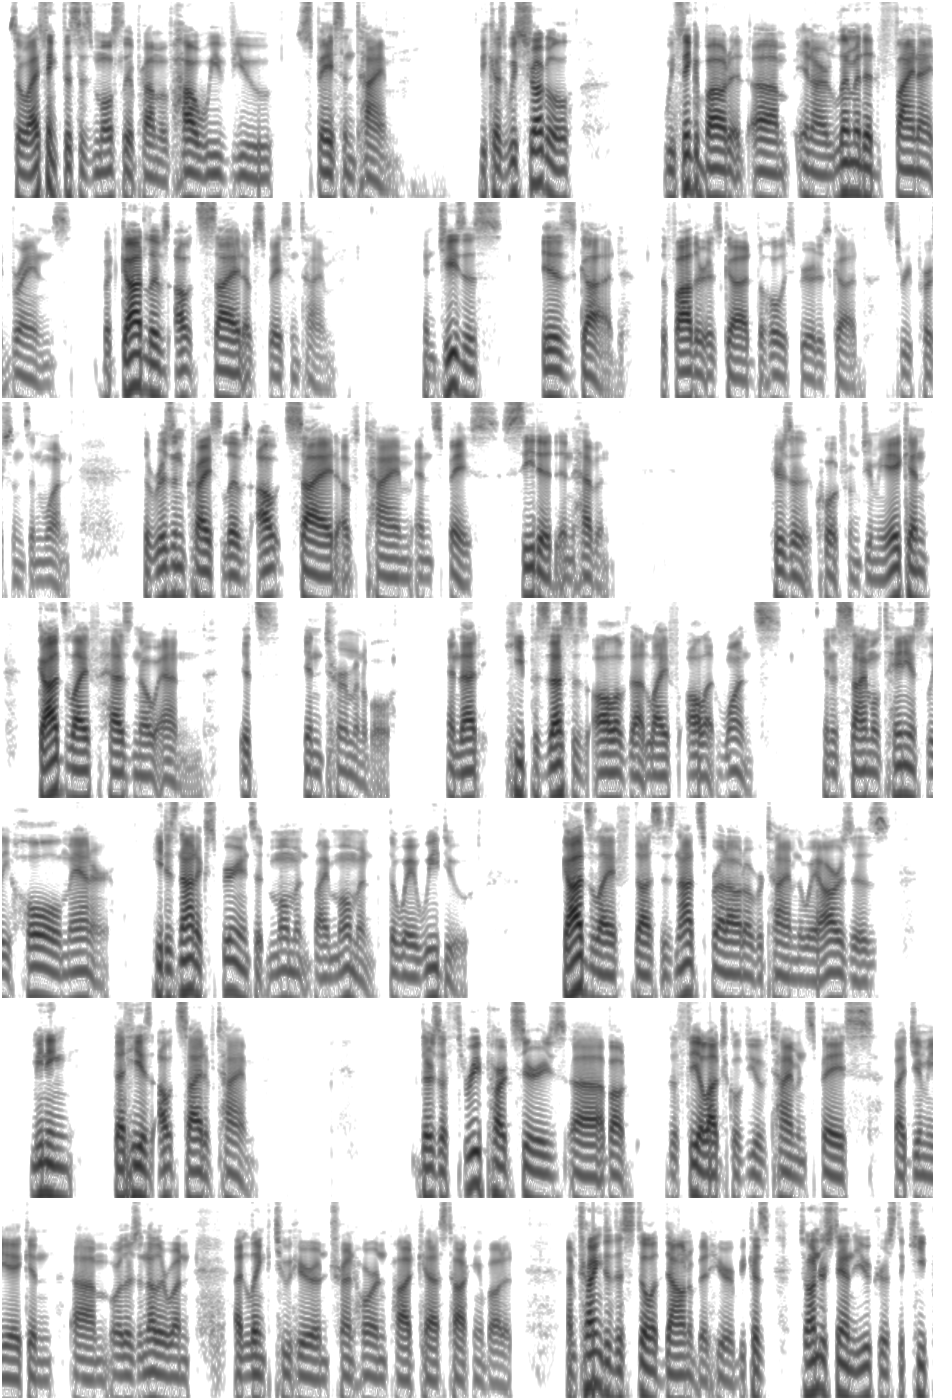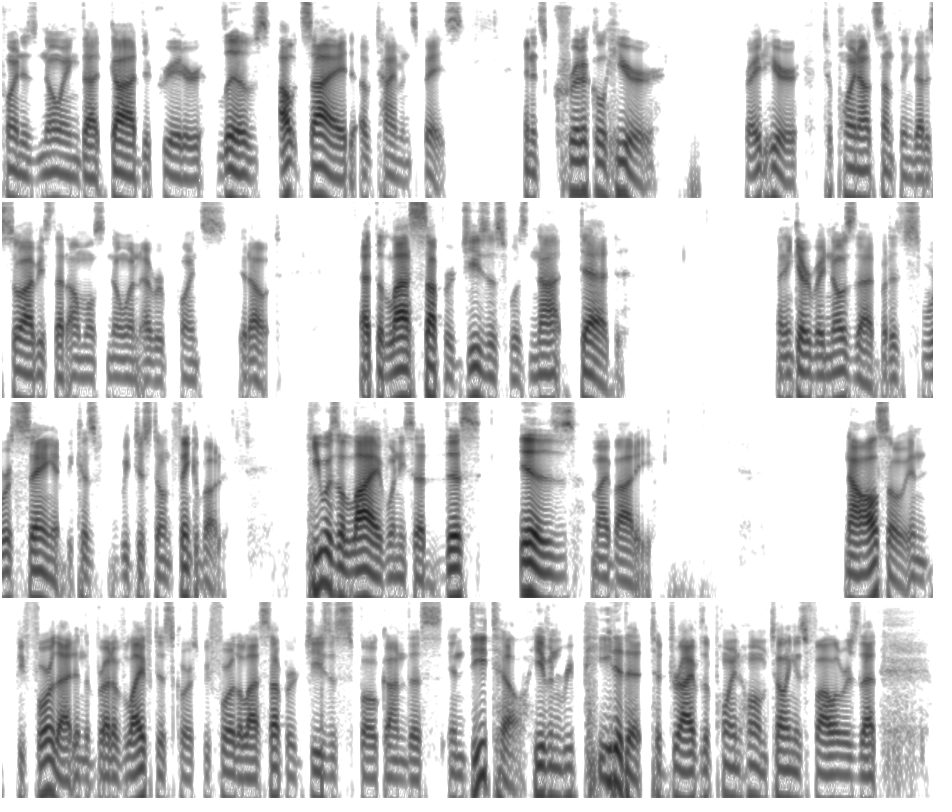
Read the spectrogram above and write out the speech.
So I think this is mostly a problem of how we view space and time, because we struggle. We think about it um, in our limited, finite brains, but God lives outside of space and time. And Jesus is God. The Father is God. The Holy Spirit is God. It's three persons in one. The risen Christ lives outside of time and space, seated in heaven. Here's a quote from Jimmy Akin God's life has no end, it's interminable, and that he possesses all of that life all at once in a simultaneously whole manner. He does not experience it moment by moment the way we do. God's life, thus, is not spread out over time the way ours is, meaning that he is outside of time. There's a three part series uh, about the theological view of time and space by Jimmy Akin, um, or there's another one I link to here in Trent Horn podcast talking about it. I'm trying to distill it down a bit here because to understand the Eucharist, the key point is knowing that God, the Creator, lives outside of time and space. And it's critical here, right here, to point out something that is so obvious that almost no one ever points it out. At the Last Supper, Jesus was not dead. I think everybody knows that, but it's worth saying it because we just don't think about it. He was alive when he said, This is my body. Now, also in before that, in the bread of life discourse before the Last Supper, Jesus spoke on this in detail. He even repeated it to drive the point home, telling his followers that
